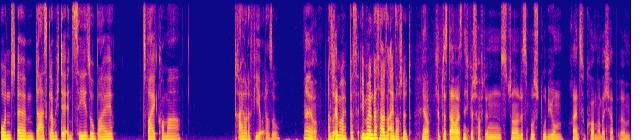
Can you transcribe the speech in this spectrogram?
und ähm, da ist, glaube ich, der NC so bei 2,3 oder 4 oder so. Naja. Also hab, immer besser, immerhin besser als ein Einserschnitt. ja, ich habe das damals nicht geschafft, ins Journalismusstudium reinzukommen, aber ich habe ähm,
